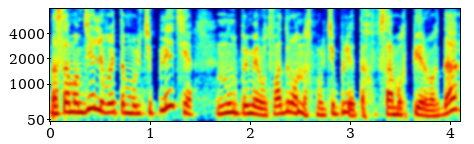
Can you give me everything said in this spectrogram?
На самом деле в этом мультиплете, ну, например, вот в адронных мультиплетах, в самых первых, да,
